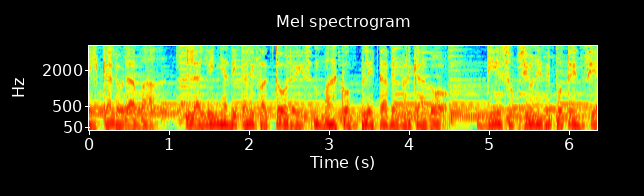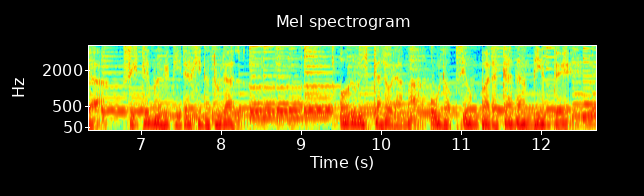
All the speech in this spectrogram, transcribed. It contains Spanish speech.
Orbis Calorama, la línea de calefactores más completa del mercado. 10 opciones de potencia, sistema de tiraje natural. Orbis Calorama, una opción para cada ambiente.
